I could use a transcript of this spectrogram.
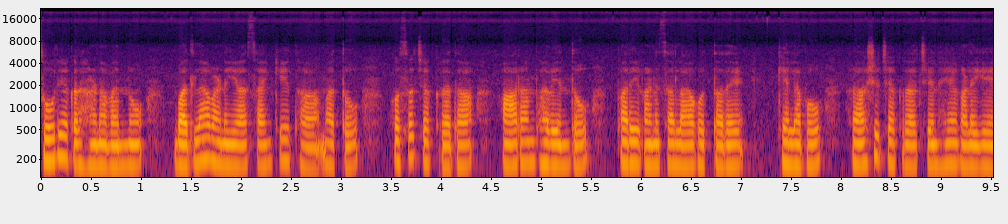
ಸೂರ್ಯಗ್ರಹಣವನ್ನು ಬದಲಾವಣೆಯ ಸಂಕೇತ ಮತ್ತು ಹೊಸ ಚಕ್ರದ ಆರಂಭವೆಂದು ಪರಿಗಣಿಸಲಾಗುತ್ತದೆ. ಕೆಲವು ರಾಶಿಚಕ್ರ ಚಿಹ್ನೆಗಳಿಗೆ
